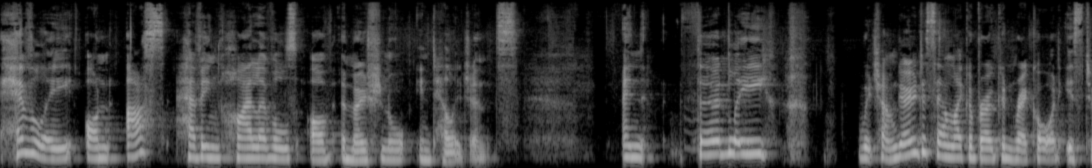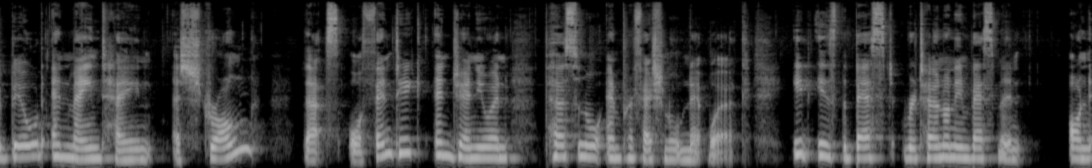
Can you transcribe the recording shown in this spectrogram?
heavily on us having high levels of emotional intelligence. And thirdly, which I'm going to sound like a broken record, is to build and maintain a strong, that's authentic and genuine personal and professional network. It is the best return on investment on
